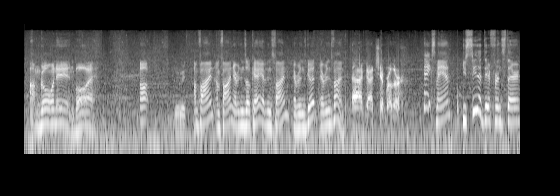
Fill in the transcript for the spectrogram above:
I'm going in, boy. Oh, I'm fine. I'm fine. Everything's okay. Everything's fine. Everything's good. Everything's fine. I got you, brother. Thanks, man. You see the difference there?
